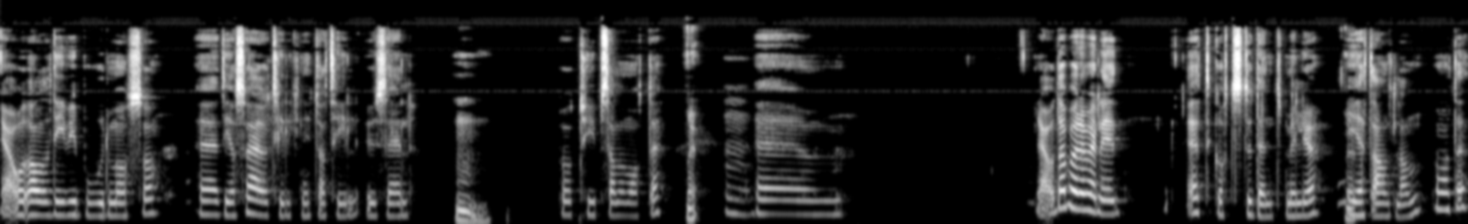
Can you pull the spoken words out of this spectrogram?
ja, og alle de vi bor med også, eh, de også er jo tilknytta til UCL Mm. på typ samme måte. Mm. Eh, ja, og det er bare veldig et godt studentmiljø i et annet land, på en måte.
